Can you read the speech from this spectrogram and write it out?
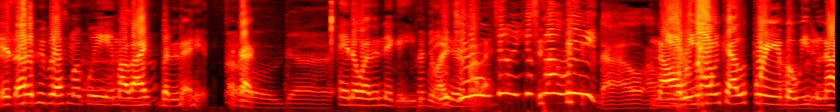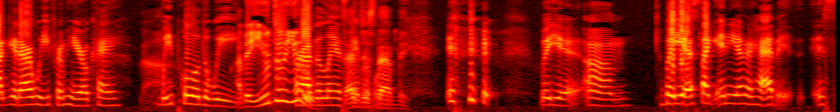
It's other people that smoke weed in my life, but it ain't him. Okay. Oh god. Ain't no other nigga They even. be like, Jill. Jill, you smoke weed? No, No, we that. out in California, but we do do not get our weed from here. Okay, Nah. we pull the weed. I mean, you do you. The That's landscaper just not me. but yeah, um, but yeah, it's like any other habit. It's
